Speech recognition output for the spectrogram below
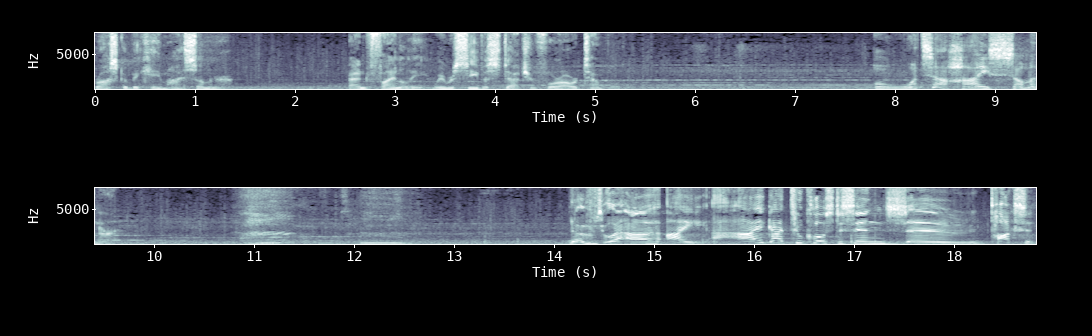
Braska became High Summoner. And finally, we receive a statue for our temple. Oh, what's a high summoner? Uh, I I got too close to Sin's uh, toxin.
